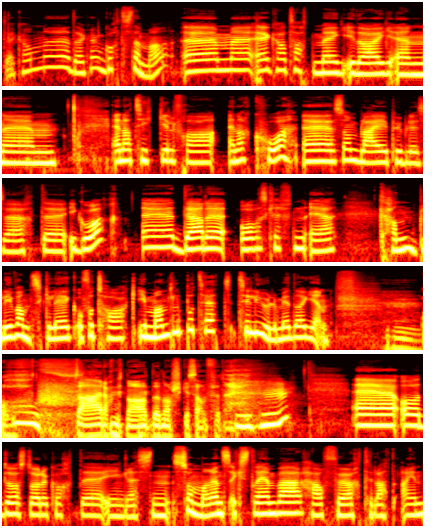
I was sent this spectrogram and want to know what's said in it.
det, kan, det kan godt stemme. Um, jeg har tatt med meg i dag en, um, en artikkel fra NRK uh, som ble publisert uh, i går, der det, overskriften er 'Kan bli vanskelig å få tak i mandelpotet til julemiddagen'. Åh, der rakna det norske samfunnet. Mhm. Eh, og da står det kort eh, i ingressen 'Sommerens ekstremvær har ført til at en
